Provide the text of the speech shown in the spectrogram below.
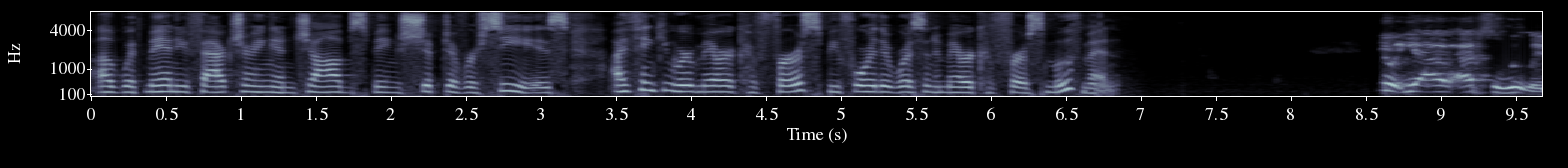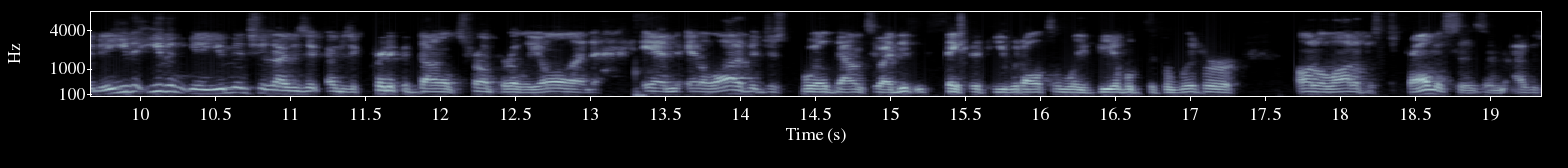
uh, with manufacturing and jobs being shipped overseas, I think you were America first before there was an America first movement. You know, yeah, absolutely. I mean, even even you, know, you mentioned I was a, I was a critic of Donald Trump early on, and and a lot of it just boiled down to I didn't think that he would ultimately be able to deliver on a lot of his promises, and I was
